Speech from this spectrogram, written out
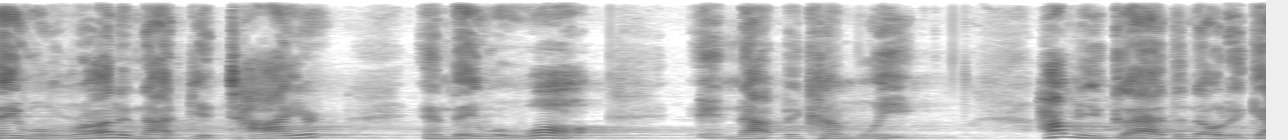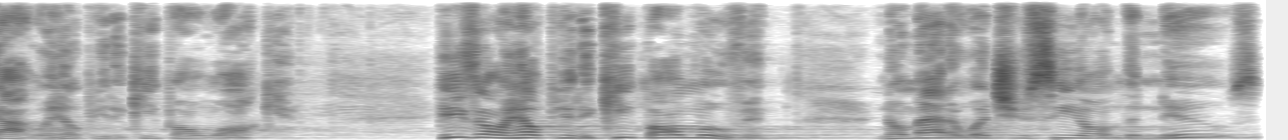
They will run and not get tired, and they will walk and not become weak. How many glad to know that God will help you to keep on walking? He's to help you to keep on moving. No matter what you see on the news,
